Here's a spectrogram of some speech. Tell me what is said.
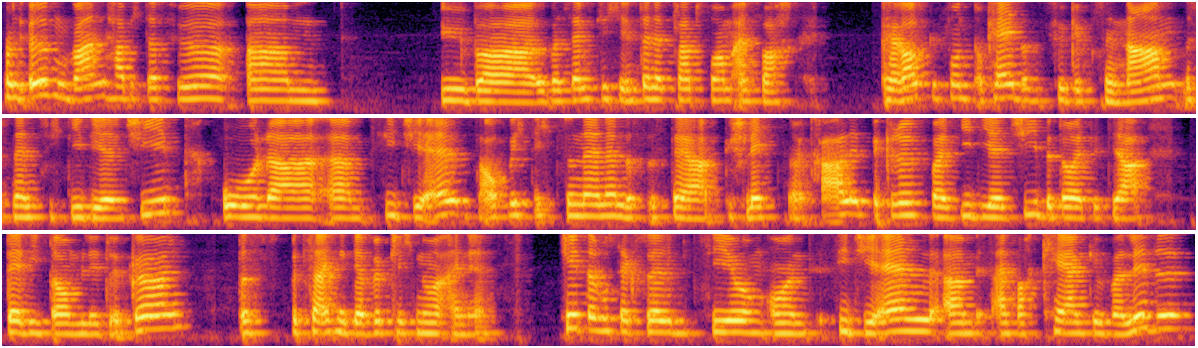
Und irgendwann habe ich dafür ähm, über, über sämtliche Internetplattformen einfach herausgefunden, okay, dafür gibt es einen Namen, es nennt sich DDLG oder ähm, CGL ist auch wichtig zu nennen, das ist der geschlechtsneutrale Begriff, weil DDLG bedeutet ja Daddy Dom Little Girl, das bezeichnet ja wirklich nur eine heterosexuelle Beziehung und CGL ähm, ist einfach Caregiver Little,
